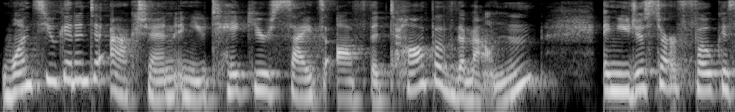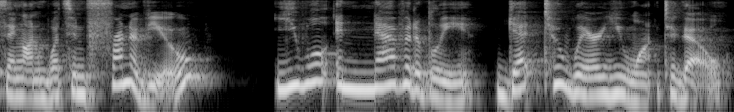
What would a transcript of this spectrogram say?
Once you get into action and you take your sights off the top of the mountain and you just start focusing on what's in front of you, you will inevitably get to where you want to go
